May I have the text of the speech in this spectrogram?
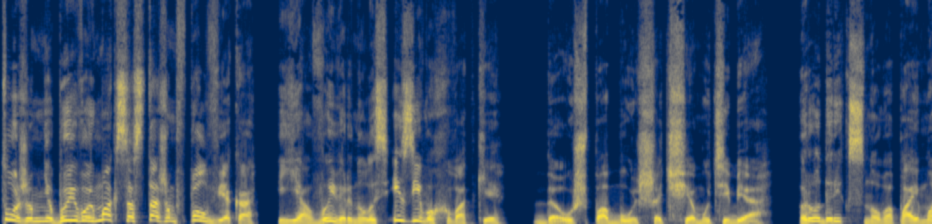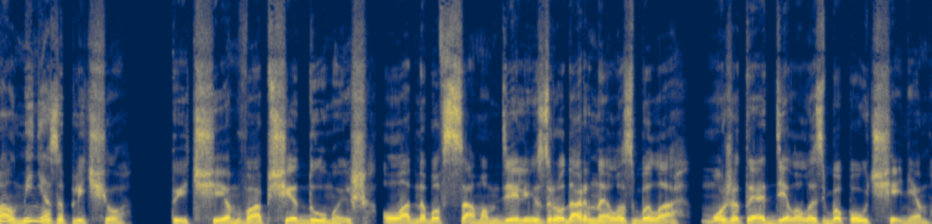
Тоже мне боевой маг со стажем в полвека!» Я вывернулась из его хватки. «Да уж побольше, чем у тебя!» Родерик снова поймал меня за плечо. «Ты чем вообще думаешь? Ладно бы в самом деле из рода Арнеллас была. Может, и отделалась бы поучением.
